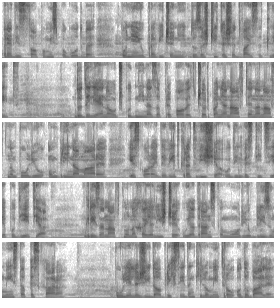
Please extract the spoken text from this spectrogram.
pred izstopom iz pogodbe, po njej upravičeni do zaščite še 20 let. Dodeljena odškodnina za prepoved črpanja nafte na naftnem polju Ombrina Mare je skoraj devetkrat višja od investicije podjetja. Gre za naftno nahajališče v Jadranskem morju blizu mesta Peskara. Polje leži dobrih 7 km od obale.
